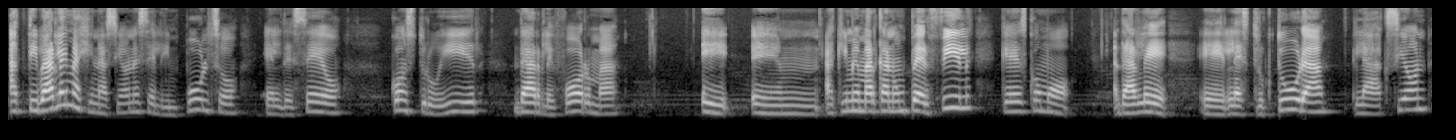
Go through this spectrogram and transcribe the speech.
Activar la imaginación es el impulso, el deseo, construir, darle forma. Em, aquí me marcan un perfil que es como darle eh, la estructura, la acción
